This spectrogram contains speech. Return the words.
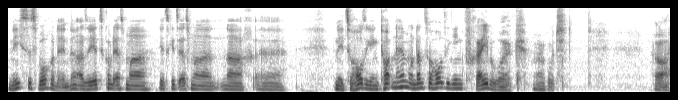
Nächstes Wochenende, also jetzt kommt erstmal, jetzt geht es erstmal nach, äh, nee, zu Hause gegen Tottenham und dann zu Hause gegen Freiburg. Na gut. Ja,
